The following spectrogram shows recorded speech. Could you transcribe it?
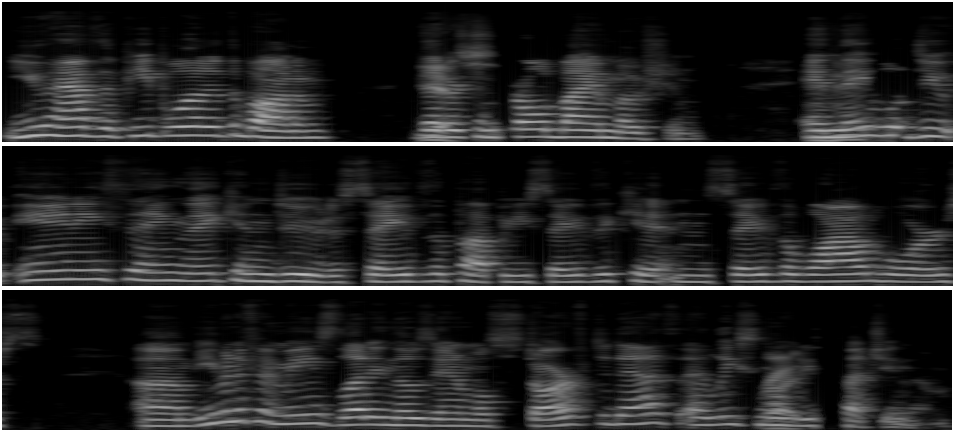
You have the people at the bottom that Yes. are controlled by emotion, and Mhm. they will do anything they can do to save the puppy, save the kitten, save the wild horse. Um, even if it means letting those animals starve to death, at least Right. nobody's touching them.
